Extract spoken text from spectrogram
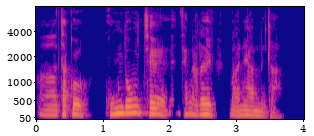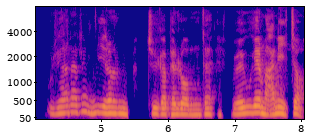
어, 자꾸 공동체 생활을 많이 합니다. 우리나라는 이런 주의가 별로 없는데 외국에 많이 있죠.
